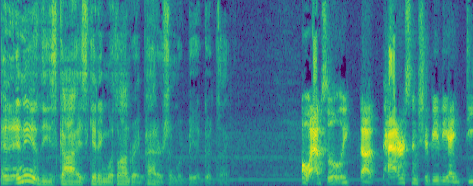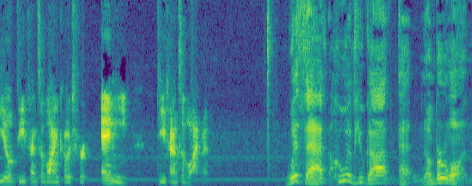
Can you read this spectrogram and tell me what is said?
And any of these guys getting with Andre Patterson would be a good thing. Oh, absolutely. Uh, Patterson should be the ideal defensive line coach for any defensive lineman. With that, who have you got at number one?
